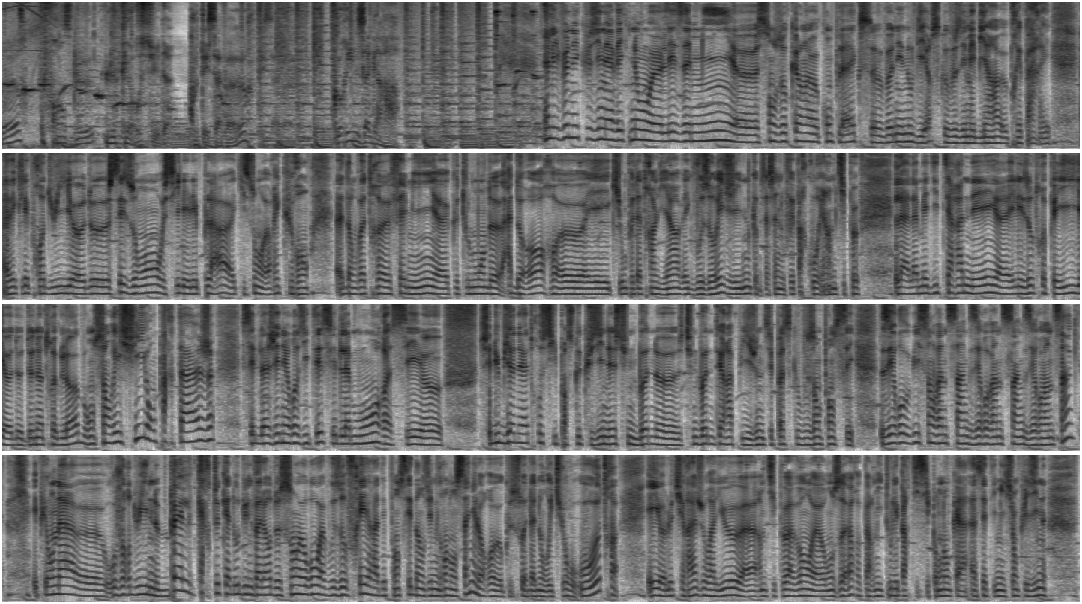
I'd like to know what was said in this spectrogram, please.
11h, France Bleu, le cœur au sud. Côté saveur, Corinne Zagara. Allez, venez cuisiner avec nous, euh, les amis, euh, sans aucun euh, complexe. venez nous dire ce que vous aimez bien préparer avec les produits de saison, aussi les, plats qui sont récurrents dans votre famille, que tout le monde adore et qui ont peut-être un lien avec vos origines. Comme ça, ça nous fait parcourir un petit peu la, Méditerranée et les autres pays de, de notre globe. On s'enrichit, on partage. C'est de la générosité, c'est de l'amour, c'est c'est du bien-être aussi, parce que cuisiner, c'est une bonne, euh, c'est une bonne thérapie. Je ne sais pas ce que vous en pensez. 0825 025 025. Et puis on a euh, aujourd'hui une belle carte cadeau d'une valeur de 100 euros à vous offrir à dépenser dans une grande enseigne, alors euh, que ce soit de la nourriture ou autre. Et le tirage aura lieu un petit peu avant 11 h parmi tous les participants donc à, à cette émission cuisine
